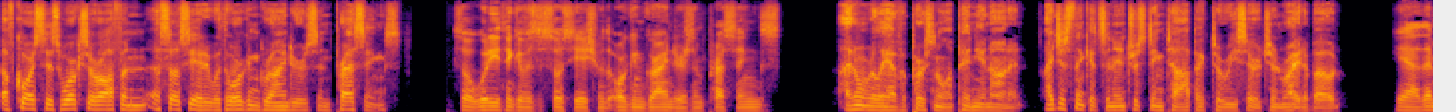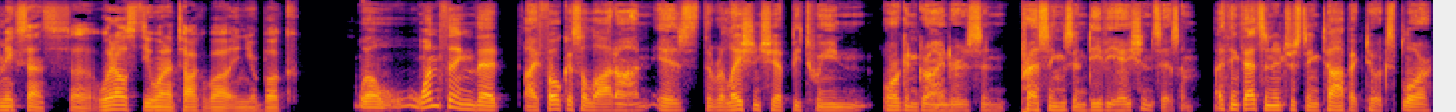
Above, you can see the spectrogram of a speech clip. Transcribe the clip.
of course, his works are often associated with organ grinders and pressings. So, what do you think of his association with organ grinders and pressings? I don't really have a personal opinion on it. I just think it's an interesting topic to research and write about. Yeah, that makes sense. So, what else do you want to talk about in your book? Well, one thing that I focus a lot on is the relationship between organ grinders and pressings and deviationism. I think that's an interesting topic to explore.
